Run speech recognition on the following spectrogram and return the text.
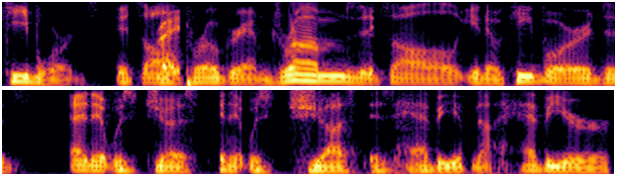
keyboards. It's all Right. programmed drums. It's all you know keyboards. It's and it was just and it was just as heavy, if not heavier,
